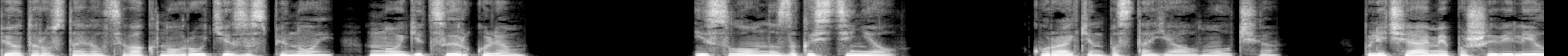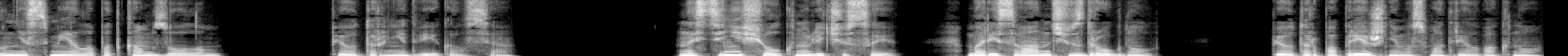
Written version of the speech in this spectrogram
Петр уставился в окно, руки за спиной, ноги циркулем и словно закостенел. Куракин постоял молча, плечами пошевелил несмело под камзолом. Петр не двигался. На стене щелкнули часы. Борис Иванович вздрогнул. Петр по-прежнему смотрел в окно.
